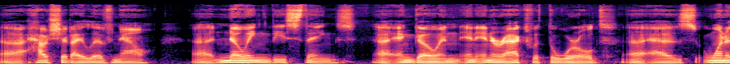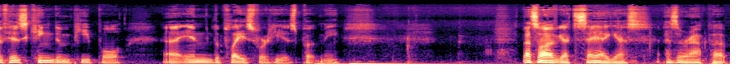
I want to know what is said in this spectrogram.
uh, how should I live now, uh, knowing these things, uh, and go and, and interact with the world uh, as one of His kingdom people uh, in the place where He has put me. That's all I've got to say, I guess, as a wrap up.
